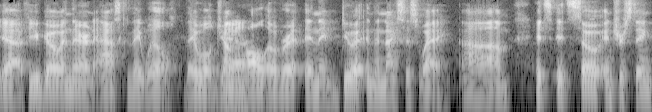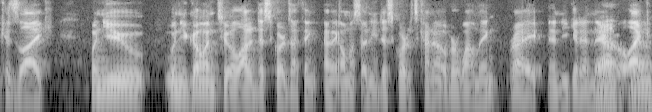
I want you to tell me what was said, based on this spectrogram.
Yeah, if you go in there and ask, they will. They will jump yeah. all over it, and they do it in the nicest way. Um, it's it's so interesting because like when you when you go into a lot of discords, I think I think almost any discord, it's kind of overwhelming, right? And you get in there, yeah, but like. Yeah.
